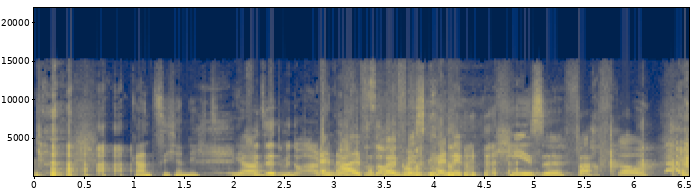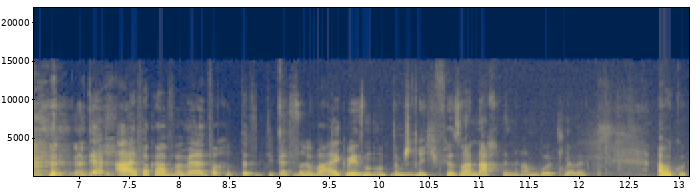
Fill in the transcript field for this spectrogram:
Ganz sicher nicht. Ja, finde, sie hätte mit einem ein Aalverkäufer Aalverkäufer ist keine Käsefachfrau. Der Aalverkäufer wäre einfach die bessere Wahl gewesen, unterm Strich, für so eine Nacht in Hamburg, glaube ich. Aber gut,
